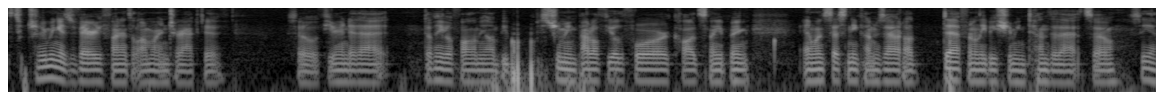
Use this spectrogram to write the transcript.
streaming is very fun. It's a lot more interactive. So if you're into that, definitely go follow me. I'll be streaming Battlefield 4, COD sniping, and once Destiny comes out, I'll definitely be streaming tons of that. So see ya.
